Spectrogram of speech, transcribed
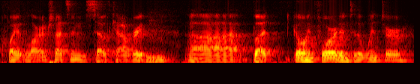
quite large. That's in South Calgary. Mm-hmm. Uh, but going forward into the winter,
